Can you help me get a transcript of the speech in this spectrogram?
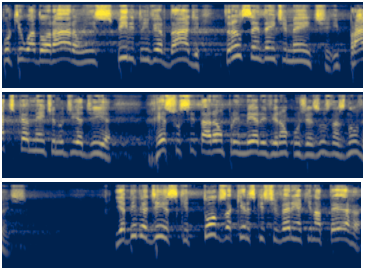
porque o adoraram em espírito e em verdade, transcendentemente e praticamente no dia a dia, ressuscitarão primeiro e virão com Jesus nas nuvens. E a Bíblia diz que todos aqueles que estiverem aqui na terra,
